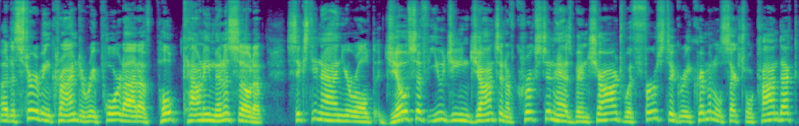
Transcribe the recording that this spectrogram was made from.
A disturbing crime to report out of Polk County, Minnesota. 69 year old Joseph Eugene Johnson of Crookston has been charged with first degree criminal sexual conduct,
